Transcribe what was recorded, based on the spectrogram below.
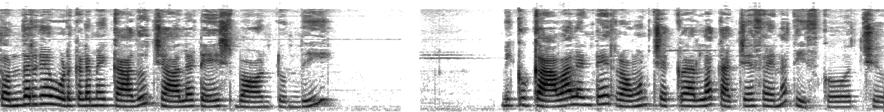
తొందరగా ఉడకడమే కాదు చాలా టేస్ట్ బాగుంటుంది. మీకు కావాలంటే రౌండ్ చక్రాల్లా కట్ చేసి అయినా తీసుకోవచ్చు.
